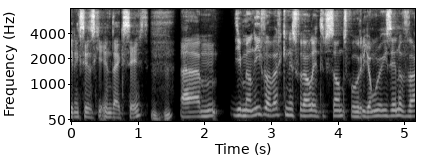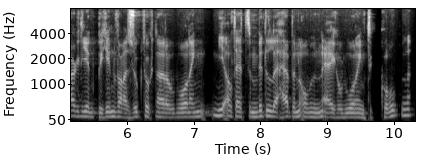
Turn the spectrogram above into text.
enigszins geïndexeerd. Mm -hmm die manier van werken is vooral interessant voor jonge gezinnen vaak, die in het begin van een zoektocht naar een woning niet altijd de middelen hebben om een eigen woning te kopen,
